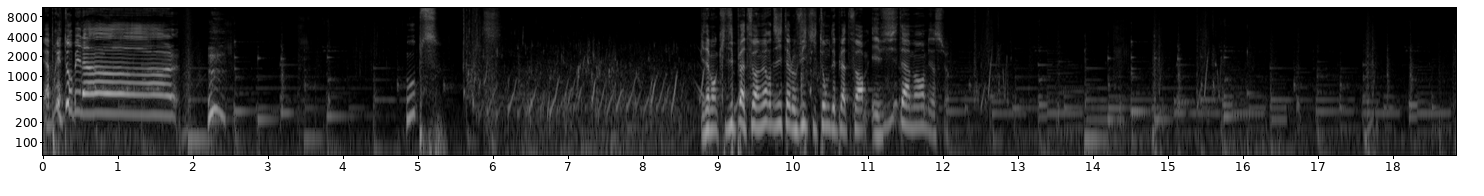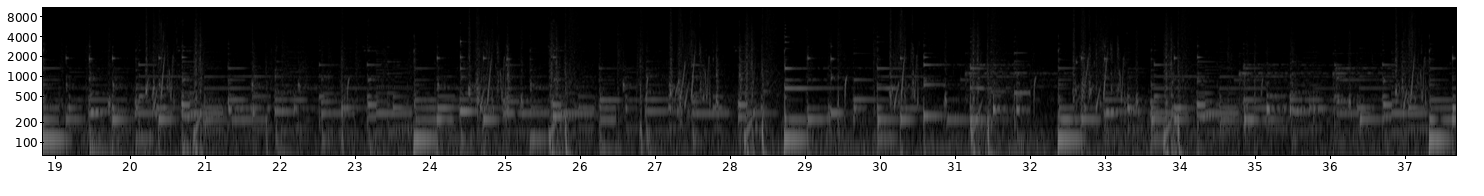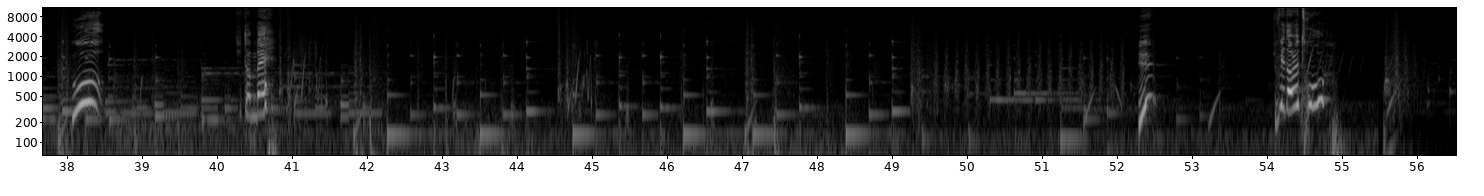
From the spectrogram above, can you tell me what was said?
Et après tomber là Oups. Évidemment, qui dit platformer dit Talofi qui tombe des plateformes. Évidemment, bien sûr.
